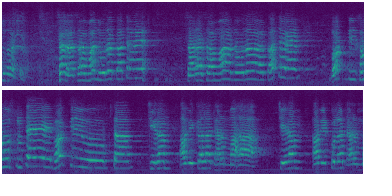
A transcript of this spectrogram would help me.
ಸುದರ್ಶನ ಸರಸ ಮಧುರ ತತೆ ಸರಸ ಮಧುರ ತತೆ ಭಕ್ತಿ ಸಂಸ್ಕೃತೆ ಭಕ್ತಿ ಯುಕ್ತ ಚಿರಂ ಅವಿಕಲ ಧರ್ಮ ಚಿರಂ ಅವಿಕುಲ ಧರ್ಮ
